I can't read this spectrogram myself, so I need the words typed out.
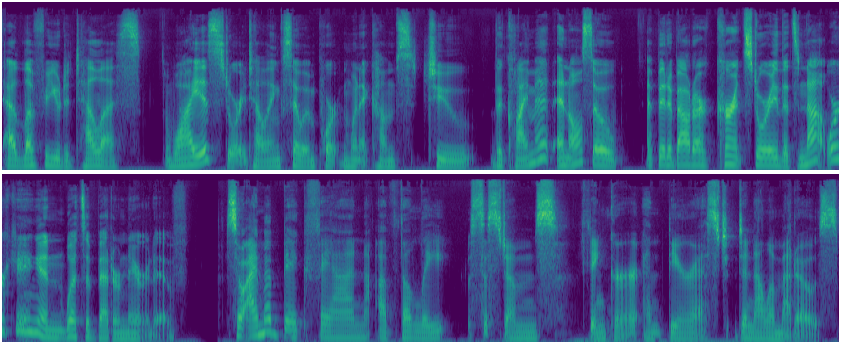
I'd love for you to tell us why is storytelling so important when it comes to the climate and also a bit about our current story that's not working and what's a better narrative. So I'm a big fan of the late systems thinker and theorist Donella Meadows,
